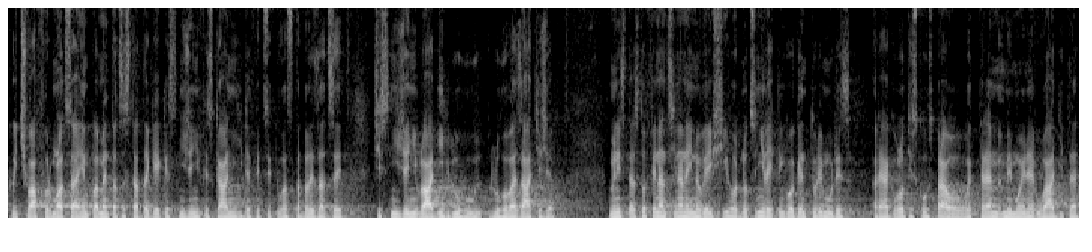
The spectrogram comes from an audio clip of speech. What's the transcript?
klíčová formulace a implementace strategie ke snížení fiskálních deficitů a stabilizaci či snížení vládních dluhů, dluhové zátěže. Ministerstvo financí na nejnovější hodnocení ratingu agentury Moody's reagovalo tiskovou zprávou, ve kterém mimo jiné uvádíte:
